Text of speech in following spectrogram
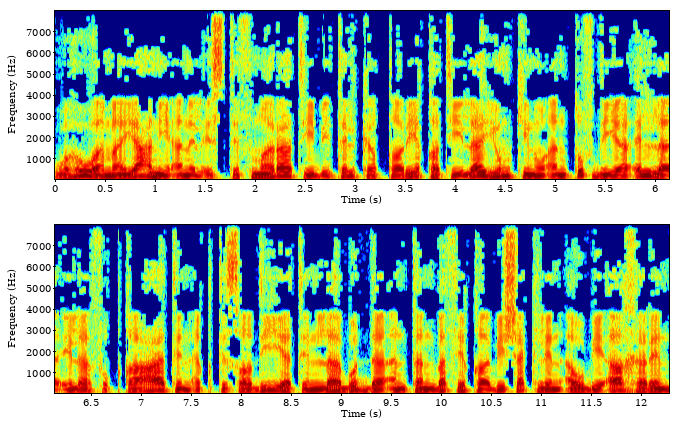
وهو ما يعني أن الاستثمارات بتلك الطريقة لا يمكن أن تفضي إلا إلى فقاعات اقتصادية لا بد أن تنبثق بشكل أو بآخر،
